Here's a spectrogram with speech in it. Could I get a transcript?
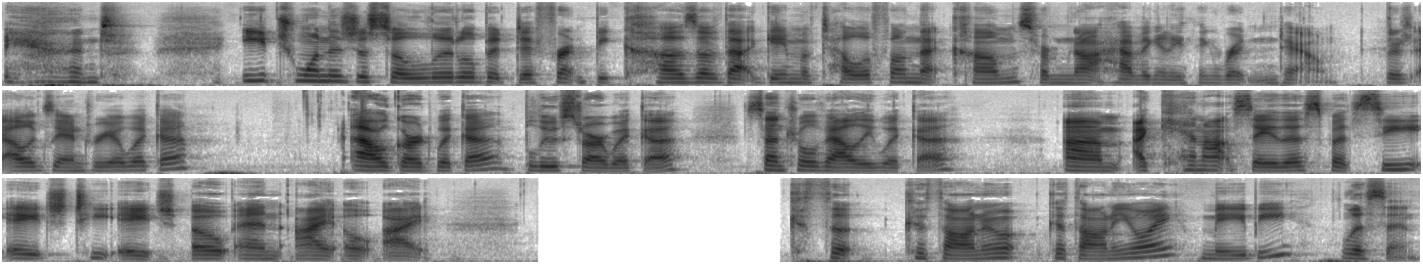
And each one is just a little bit different because of that game of telephone that comes from not having anything written down. There's Alexandria Wicca, Algard Wicca, Blue Star Wicca, Central Valley Wicca, um, I cannot say this, but C H T H O N I O I. Chthonioi, maybe? Listen,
